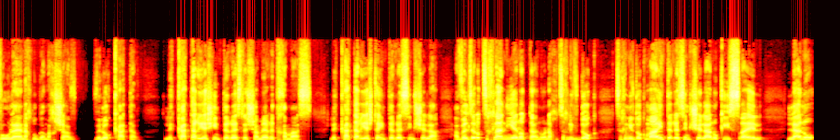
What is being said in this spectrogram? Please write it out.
ואולי אנחנו גם עכשיו, ולא קטר. לקטר יש אינטרס לשמר את חמאס. לקטר יש את האינטרסים שלה, אבל זה לא צריך לעניין אותנו, אנחנו צריכים לבדוק, צריכים לבדוק מה האינטרסים שלנו כישראל. לנו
